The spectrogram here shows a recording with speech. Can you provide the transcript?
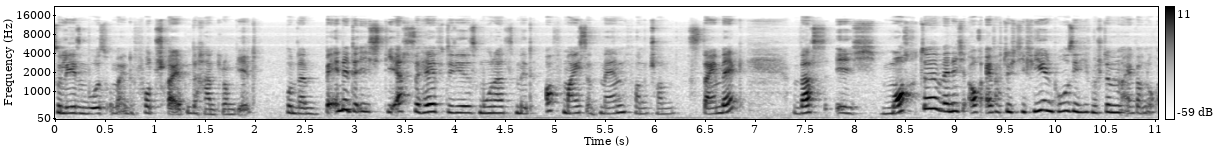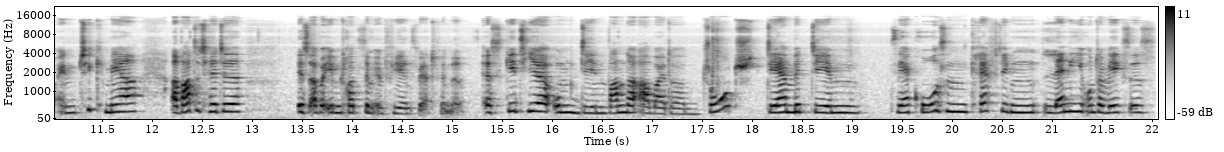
zu lesen, wo es um eine fortschreitende Handlung geht. Und dann beendete ich die erste Hälfte dieses Monats mit Of Mice and Men von John Steinbeck, was ich mochte, wenn ich auch einfach durch die vielen positiven Stimmen einfach noch einen Tick mehr erwartet hätte, ist aber eben trotzdem empfehlenswert finde. Es geht hier um den Wanderarbeiter George, der mit dem sehr großen, kräftigen Lenny unterwegs ist,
